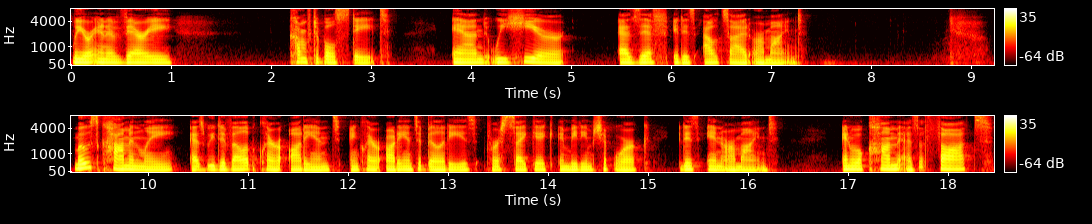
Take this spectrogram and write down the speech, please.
We are in a very comfortable state, and we hear as if it is outside our mind. Most commonly, as we develop clairaudient and clairaudient abilities for psychic and mediumship work, it is in our mind and will come as a thought,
